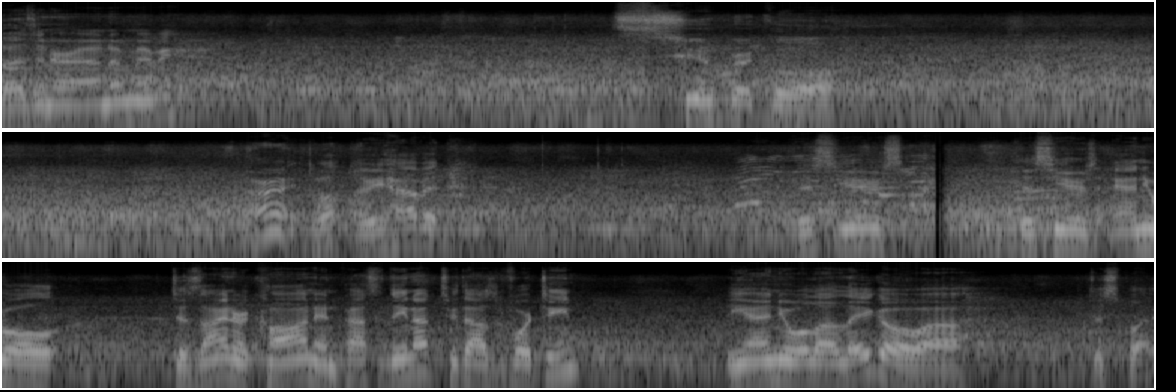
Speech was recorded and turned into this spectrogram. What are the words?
buzzing around them, maybe. Super cool. Alright. Well, there you have it. This year's this year's annual Designer Con in Pasadena 2014. The annual uh, Lego uh, display.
